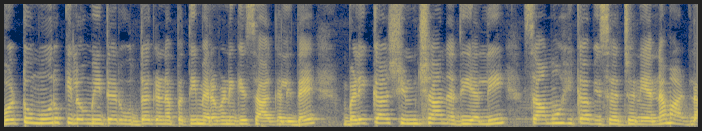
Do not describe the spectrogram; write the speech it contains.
ಒಟ್ಟು ಮೂರು ಕಿಲೋಮೀಟರ್ ಉದ್ದ ಗಣಪತಿ ಮೆರವಣಿಗೆ ಸಾಗಲಿದೆ. ಬಳಿಕ ಶಿಂಷಾ ನದಿಯಲ್ಲಿ ಸಾಮೂಹಿಕ ವಿಸರ್ಜನೆಯನ್ನ ಮಾಡಲಾಗಿದೆ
